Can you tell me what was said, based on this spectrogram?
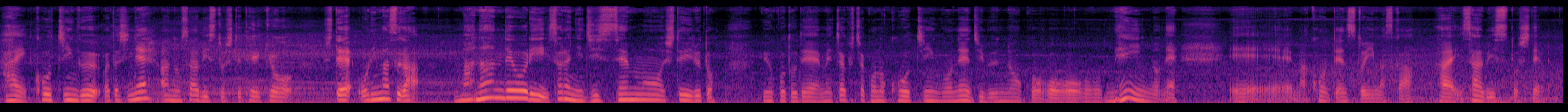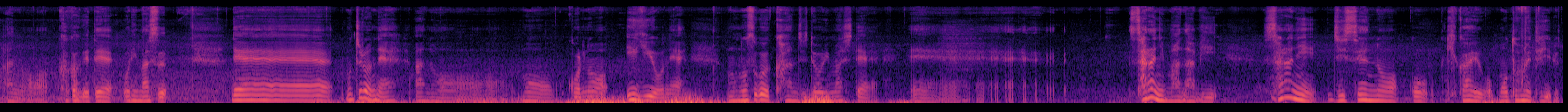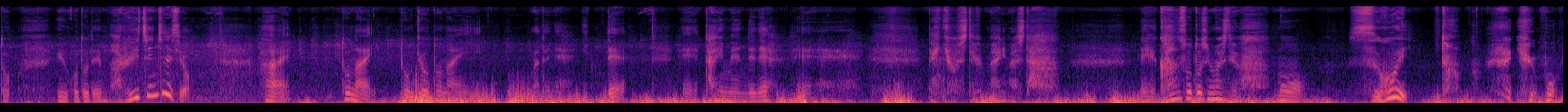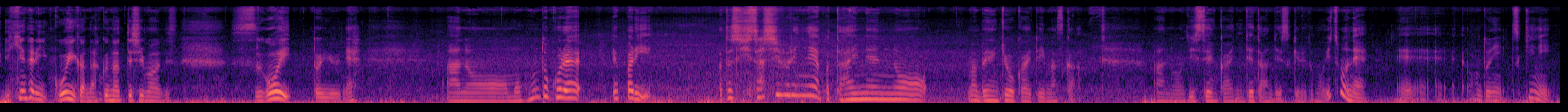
はいコーチング私ねあのサービスとして提供しておりますが学んでおりさらに実践もしているということでめちゃくちゃこのコーチングをね自分のこうメインのね、えー、まあ、コンテンツといいますか、はい、サービスとしてあの掲げております。でもちろんね、あのもうこの意義をねものすごい感じておりまして、えー、さらに学びさらに実践のこう機会を求めているということで丸一日ですよ。はい、都内東京都内までね行って、えー、対面でね、えー、勉強してまいりました、えー、感想としましてはもうすごいというもういきなり語彙がなくなってしまうんです。すごいというね。あのもう本当これやっぱり私久しぶりにねやっぱ対面の、まあ、勉強会といいますかあの実践会に出たんですけれどもいつもね、えー、本当に月に、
